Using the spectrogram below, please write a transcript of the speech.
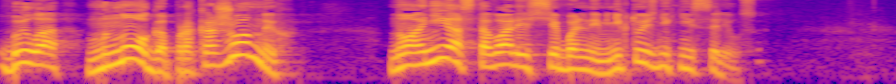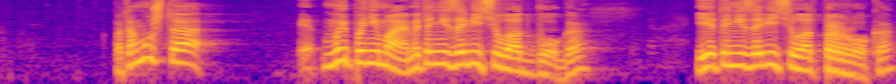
было много прокаженных, но они оставались все больными, никто из них не исцелился. Потому что э, мы понимаем, это не зависело от Бога, и это не зависело от пророка,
